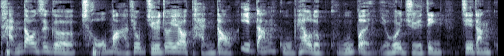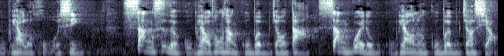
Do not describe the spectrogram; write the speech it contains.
谈到这个筹码，就绝对要谈到一档股票的股本，也会决定这档股票的活性。上市的股票通常股本比较大，上柜的股票呢，股本比较小，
